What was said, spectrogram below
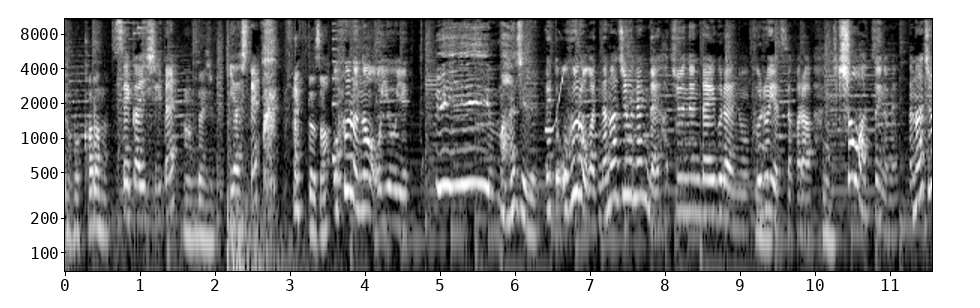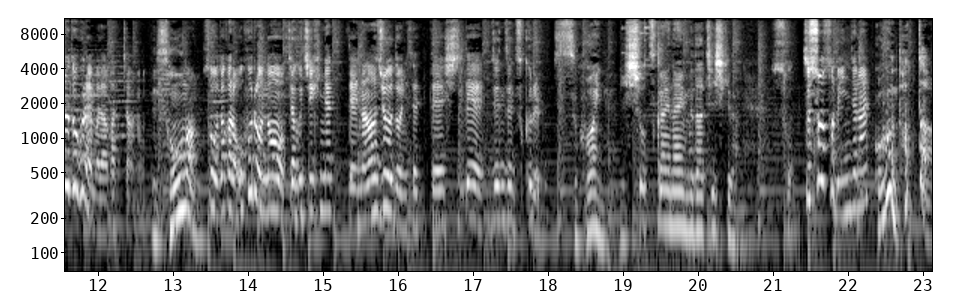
やわからない正解知りたい？うん大丈言わして。夫 どうぞお風呂のお湯を入れてた。ええー、マジで？えっと、お風呂が70年代、80年代ぐらいの古いやつだから、うん超熱いのね。70度ぐらいまで上がっちゃうの。えそうなの？そう、だからお風呂の蛇口ひねって70度に設定して全然作れる。すごいね一生使えない無駄知識だねそう。そそろそろいいんじゃない？5分経った？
